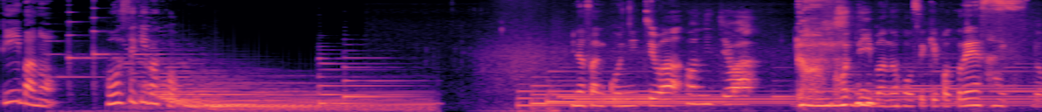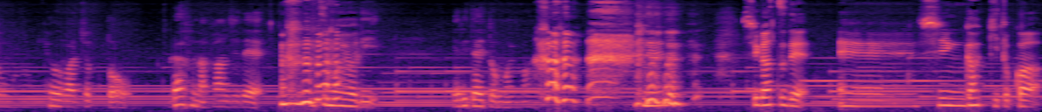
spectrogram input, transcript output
ディーバの宝石箱。皆さんこんにちは。こんにちは。どうもディーバの宝石箱です、はい。どうも今日はちょっとラフな感じでいつもよりやりたいと思います。ね4月で、えー新学期とか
